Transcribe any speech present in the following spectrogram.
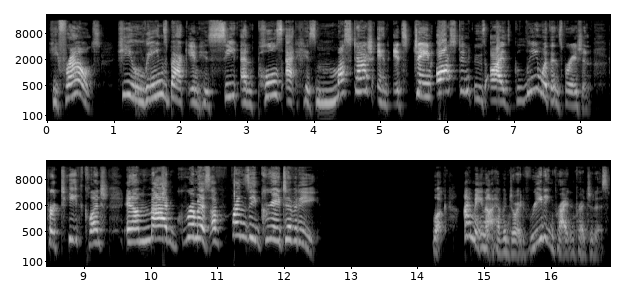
He frowns. He leans back in his seat and pulls at his mustache, and it's Jane Austen whose eyes gleam with inspiration, her teeth clenched in a mad grimace of frenzied creativity. Look, I may not have enjoyed reading Pride and Prejudice,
